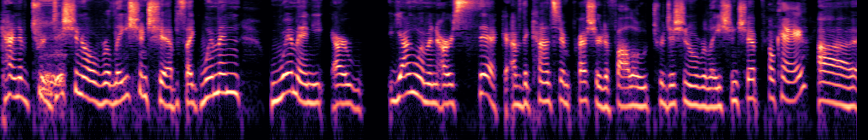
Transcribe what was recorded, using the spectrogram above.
kind of traditional relationships, like women, women are young women are sick of the constant pressure to follow traditional relationship Okay. uh,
